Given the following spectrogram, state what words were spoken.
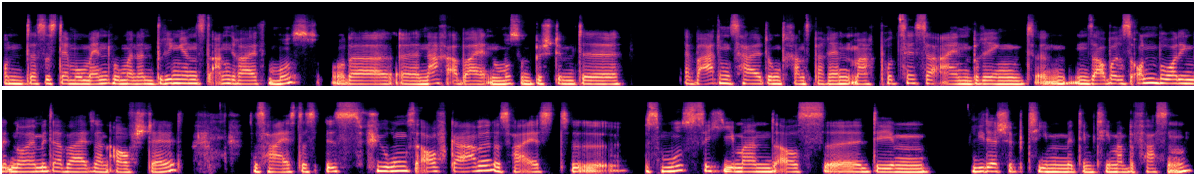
Und das ist der Moment, wo man dann dringendst angreifen muss oder äh, nacharbeiten muss und bestimmte Erwartungshaltung transparent macht, Prozesse einbringt, ein, ein sauberes Onboarding mit neuen Mitarbeitern aufstellt. Das heißt, das ist Führungsaufgabe. Das heißt, äh, es muss sich jemand aus äh, dem Leadership-Team mit dem Thema befassen.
